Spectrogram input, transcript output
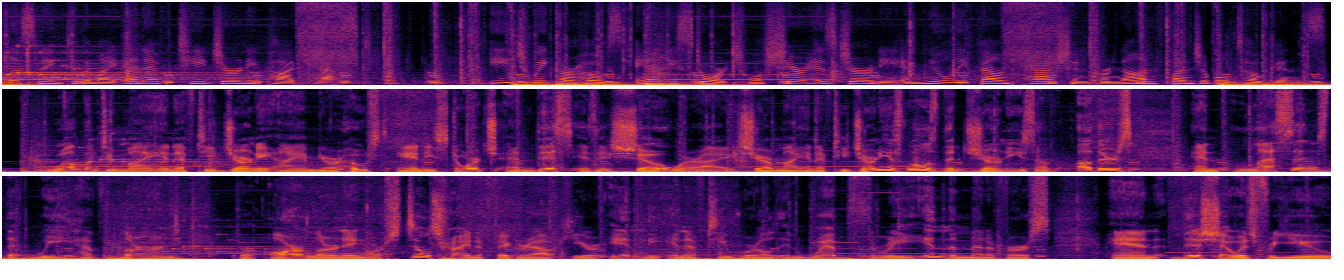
listening to the My NFT Journey podcast. Each week, our host Andy Storch will share his journey and newly found passion for non fungible tokens. Welcome to my NFT journey. I am your host, Andy Storch, and this is a show where I share my NFT journey as well as the journeys of others and lessons that we have learned or are learning or still trying to figure out here in the NFT world, in Web3, in the metaverse. And this show is for you,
